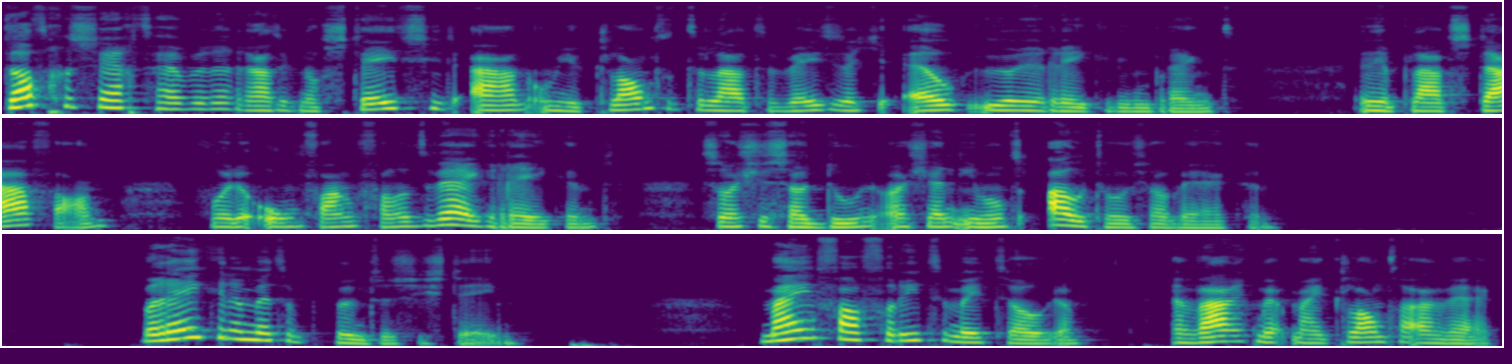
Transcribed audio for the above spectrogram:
Dat gezegd hebbende raad ik nog steeds niet aan om je klanten te laten weten dat je elk uur in rekening brengt. En in plaats daarvan voor de omvang van het werk rekent, zoals je zou doen als je aan iemands auto zou werken. Berekenen met een puntensysteem. Mijn favoriete methode en waar ik met mijn klanten aan werk,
